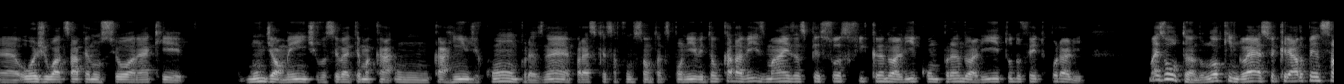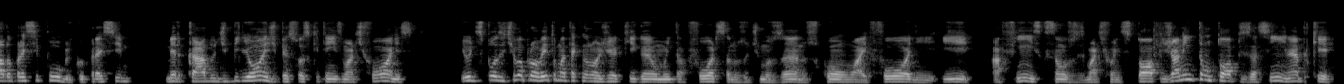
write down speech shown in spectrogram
é, hoje o WhatsApp anunciou né, que mundialmente você vai ter uma, um carrinho de compras, né? Parece que essa função está disponível. Então, cada vez mais as pessoas ficando ali, comprando ali, tudo feito por ali. Mas voltando, o Looking Glass foi criado pensado para esse público, para esse mercado de bilhões de pessoas que têm smartphones. E o dispositivo aproveita uma tecnologia que ganhou muita força nos últimos anos com o iPhone e afins, que são os smartphones top, já nem tão tops assim, né? Porque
